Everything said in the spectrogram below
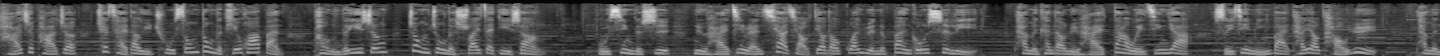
爬着爬着，却踩到一处松动的天花板，砰的一声，重重的摔在地上。不幸的是，女孩竟然恰巧掉到官员的办公室里。他们看到女孩，大为惊讶，随即明白她要逃狱。他们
